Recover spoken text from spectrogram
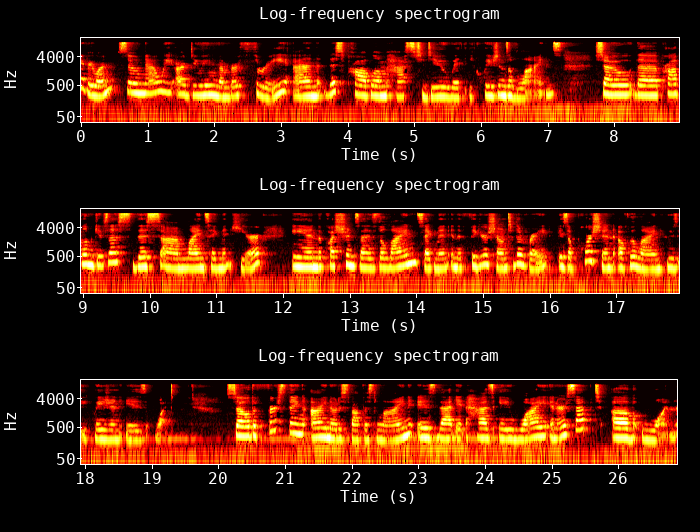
Hey everyone, so now we are doing number three, and this problem has to do with equations of lines. So the problem gives us this um, line segment here, and the question says the line segment in the figure shown to the right is a portion of the line whose equation is what? So the first thing I noticed about this line is that it has a y-intercept of 1.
